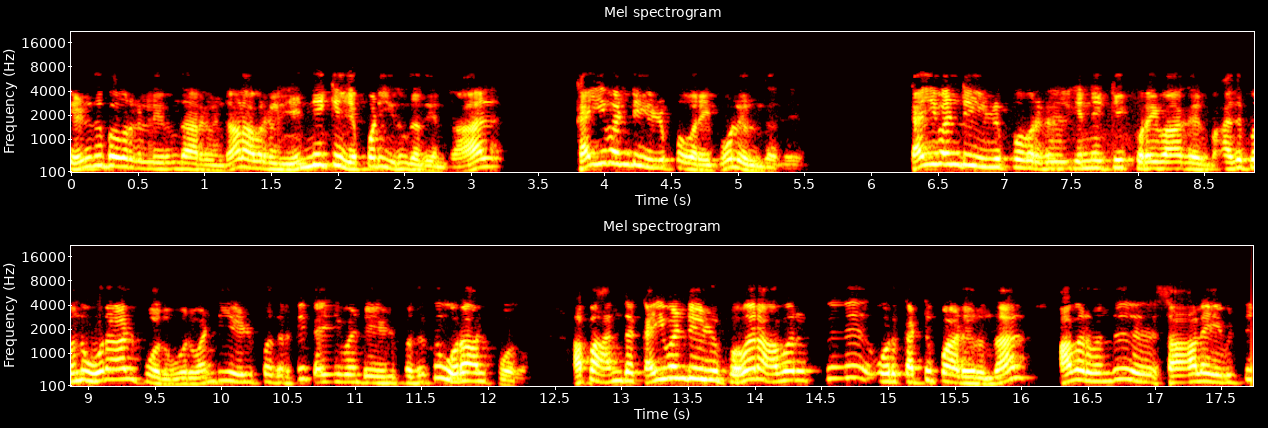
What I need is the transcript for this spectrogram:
எழுதுபவர்கள் இருந்தார்கள் என்றால் அவர்களின் எண்ணிக்கை எப்படி இருந்தது என்றால் கைவண்டி இழுப்பவரை போல் இருந்தது. கைவண்டி இழுப்பவர்கள் எண்ணிக்கை குறைவாக இருக்கும் அதுக்கு வந்து ஒரு ஆள் போதும். ஒரு வண்டியை இழுப்பதற்கு கைவண்டியை இழுப்பதற்கு ஒரு ஆள் போதும். அப்ப அந்த கைவண்டி இழுப்பவர் அவருக்கு ஒரு கட்டுப்பாடு இருந்தால் அவர் வந்து சாலையை விட்டு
